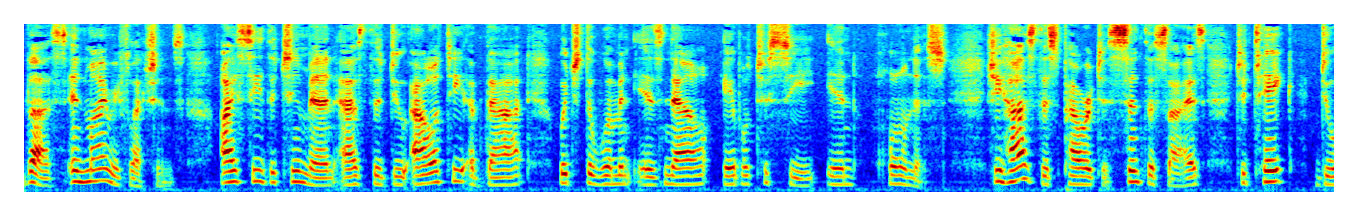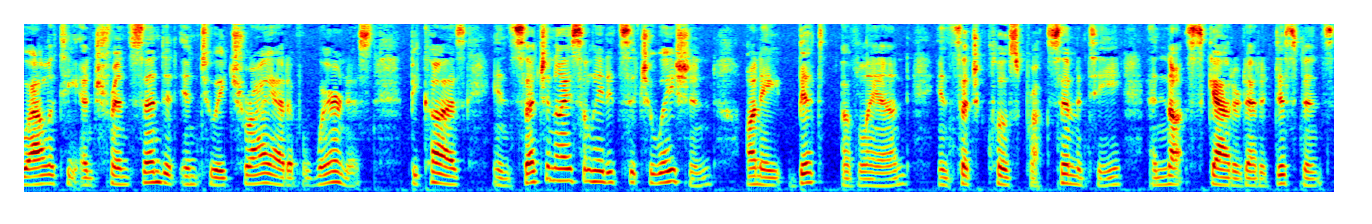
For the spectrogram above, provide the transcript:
Thus, in my reflections, I see the two men as the duality of that which the woman is now able to see in wholeness. She has this power to synthesize, to take duality and transcend it into a triad of awareness because in such an isolated situation on a bit of land in such close proximity and not scattered at a distance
